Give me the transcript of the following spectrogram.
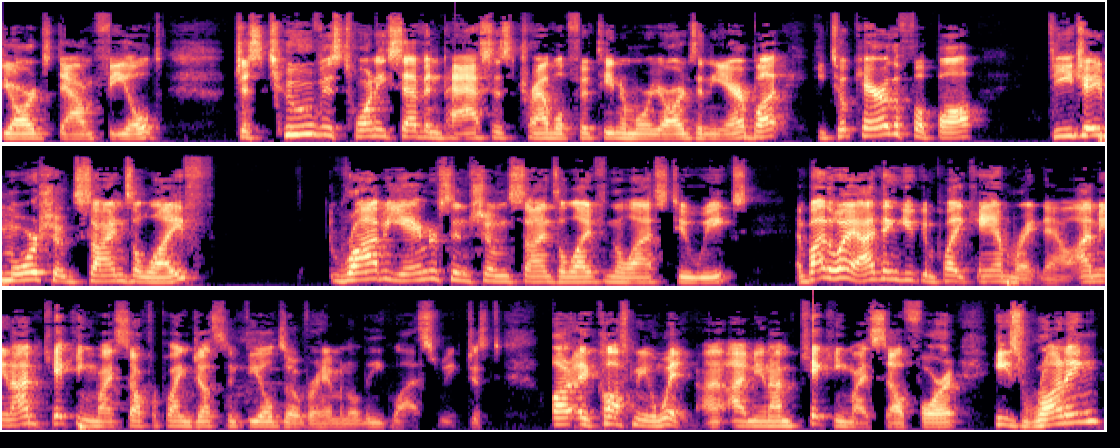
yards downfield. Just two of his 27 passes traveled 15 or more yards in the air, but he took care of the football. DJ Moore showed signs of life. Robbie Anderson shown signs of life in the last two weeks. And by the way, I think you can play Cam right now. I mean, I'm kicking myself for playing Justin Fields over him in a league last week. Just it cost me a win. I, I mean, I'm kicking myself for it. He's running.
